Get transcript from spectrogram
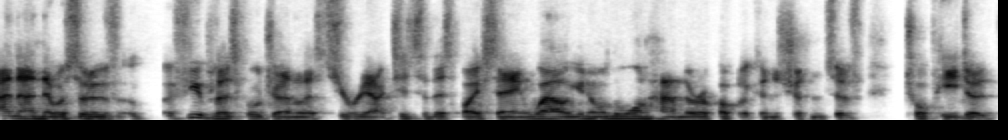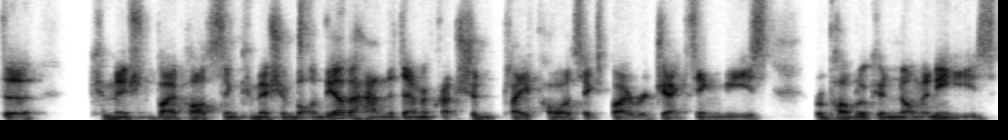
And, and there were sort of a few political journalists who reacted to this by saying, well, you know, on the one hand, the Republicans shouldn't have torpedoed the commission bipartisan commission but on the other hand the democrats shouldn't play politics by rejecting these republican nominees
